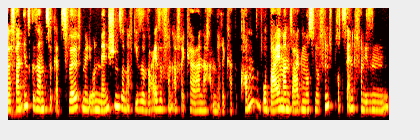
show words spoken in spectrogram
das waren insgesamt circa 12 Millionen Menschen, sind auf diese Weise von Afrika nach Amerika gekommen. Wobei man sagen muss, nur 5 Prozent von diesen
